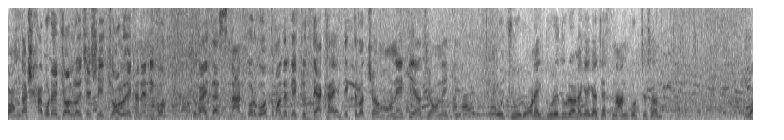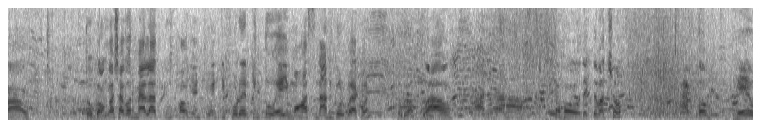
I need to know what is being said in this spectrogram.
গঙ্গা সাগরের জল রয়েছে, সেই জলও এখানে নেব। তো গাইজ আর স্নান করব। তোমাদেরকে একটু দেখায় দেখতে পাচ্ছ, অনেকে আছে, অনেকে। প্রচুর, অনেক দূরে দূরে অনেকে গেছে, স্নান করছে সব। ওয়াও তো গঙ্গাসাগর মেলা টু থাউজেন্ড টোয়েন্টি ফোরের কিন্তু এই মহা স্নান করব এখন। পুরো, ওয়াও দেখতে পাচ্ছ? একদম ঢেউ।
